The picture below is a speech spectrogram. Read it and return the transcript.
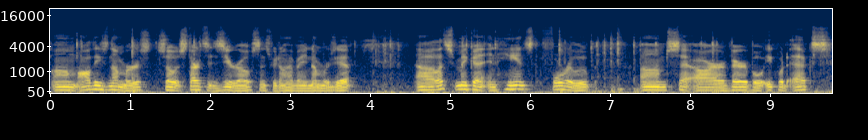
um, all these numbers, so it starts at zero since we don't have any numbers yet. Uh, let's make an enhanced for loop um, set our variable equal to x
